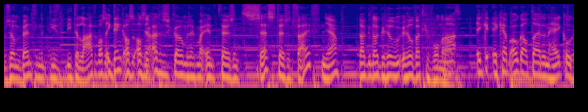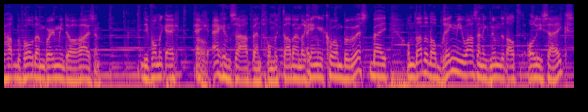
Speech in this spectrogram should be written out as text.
zo'n band die, die, die te laat was. Ik denk als, als het Ja. uit was gekomen zeg maar in 2006, 2005, Ja. dat, ik- dat ik het heel, heel vet gevonden Maar had. ik, ik heb ook altijd een hekel gehad bijvoorbeeld aan Bring Me The Horizon. Die vond ik echt, echt, Oh. echt een zaadband, vond ik dat. En daar ging ik gewoon bewust bij, omdat het al Bring Me was, en ik noemde het altijd Olly Sykes.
